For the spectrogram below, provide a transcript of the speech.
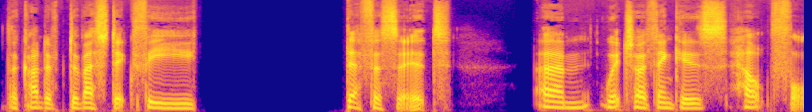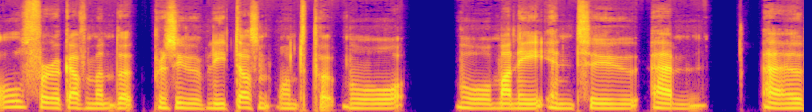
the kind of domestic fee deficit, um, which I think is helpful for a government that presumably doesn't want to put more more money into um, uh,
